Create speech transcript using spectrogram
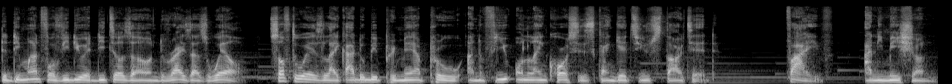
the demand for video editors are on the rise as well. Softwares like Adobe Premiere Pro and a few online courses can get you started. 5. Animation.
